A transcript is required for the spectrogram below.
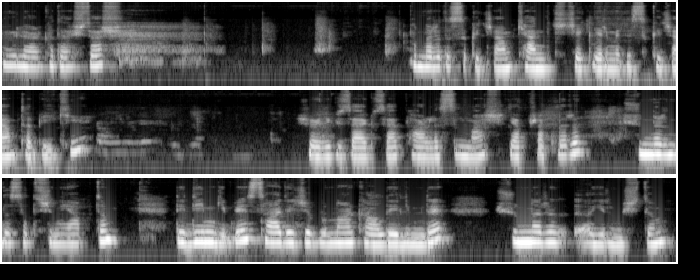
Böyle arkadaşlar. Bunları da sıkacağım. Kendi çiçeklerime de sıkacağım tabii ki. Şöyle güzel güzel parlasınlar yaprakları. Şunların da satışını yaptım. Dediğim gibi sadece bunlar kaldı elimde. Şunları ayırmıştım.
